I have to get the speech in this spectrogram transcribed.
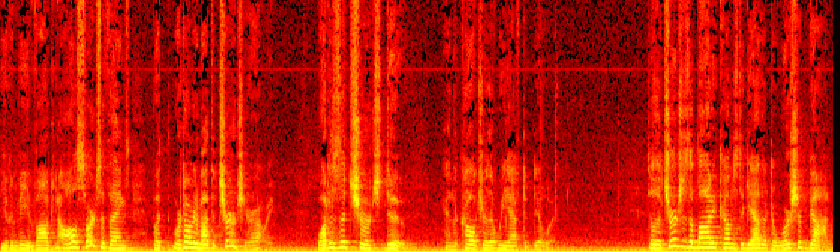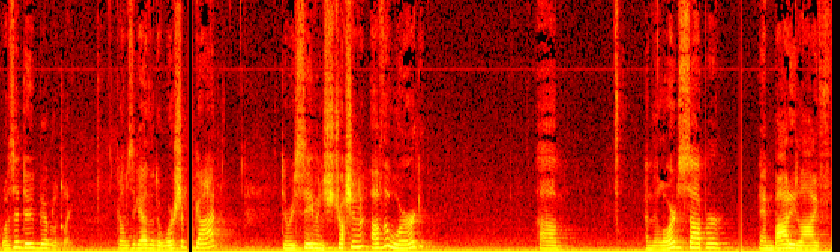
you can be involved in all sorts of things, but we're talking about the church here, aren't we? What does the church do and the culture that we have to deal with? So the church as a body comes together to worship God. What does it do biblically? It comes together to worship God, to receive instruction of the Word, um, and the Lord's Supper and body life.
